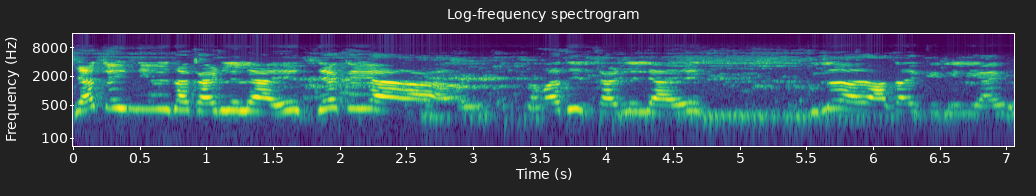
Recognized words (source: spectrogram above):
ज्या काही निवेदा काढलेल्या आहेत ज्या काही समादेश काढलेल्या काढलेले आहेत बिलं आदाय केलेली आहेत.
